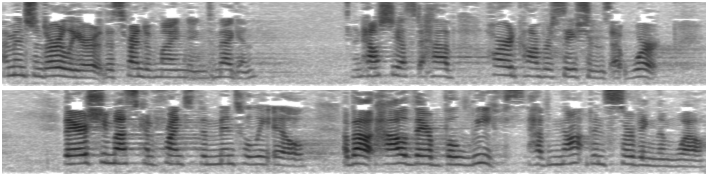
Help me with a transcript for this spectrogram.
I mentioned earlier this friend of mine named Megan and how she has to have hard conversations at work. There she must confront the mentally ill about how their beliefs have not been serving them well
